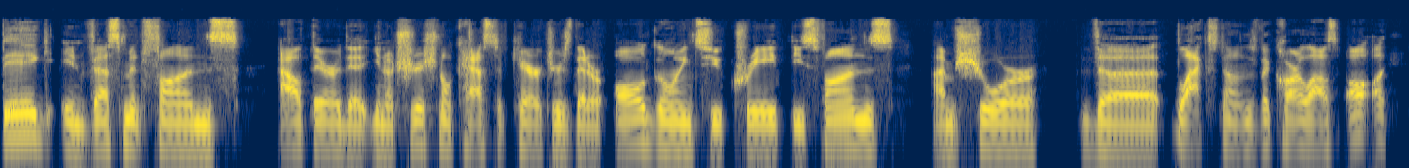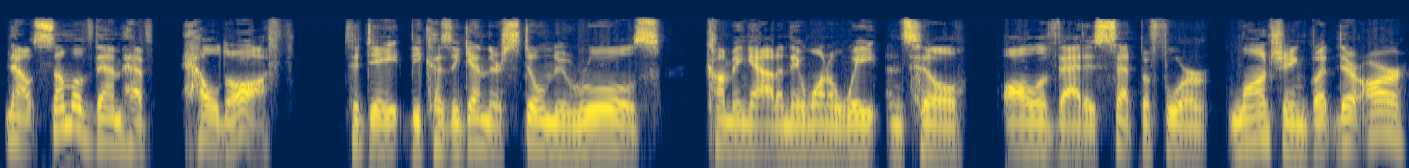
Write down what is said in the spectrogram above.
big investment funds out there that, you know, traditional cast of characters that are all going to create these funds. I'm sure the Blackstones, the Carlyles, all uh, now some of them have held off to date because again, there's still new rules coming out and they want to wait until all of that is set before launching. But there are,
